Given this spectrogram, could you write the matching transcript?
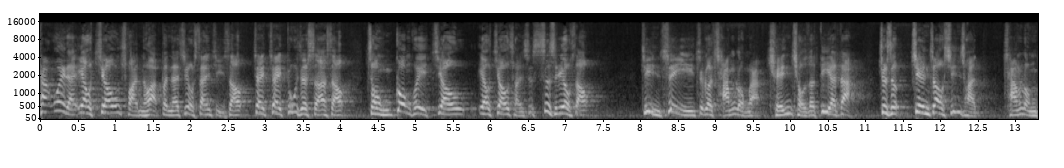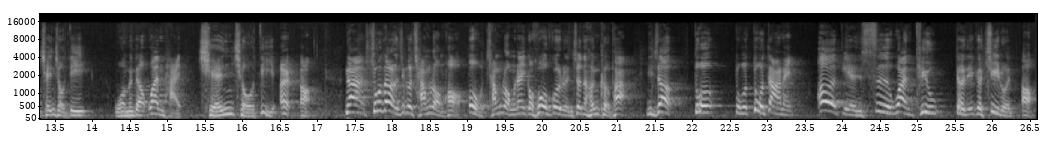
它未来要交船的话，本来只有三几艘，再再多这十二艘，总共会交要交船是四十六艘，仅次于这个长荣啊，全球的第二大，就是建造新船。长荣全球第一，我们的万海全球第二啊。那说到了这个长荣哈，哦，长荣那个货柜轮真的很可怕，你知道多多多大呢？二点四万 Q 的一个巨轮啊。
